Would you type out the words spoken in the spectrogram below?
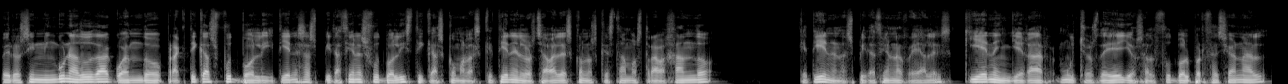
pero sin ninguna duda cuando practicas fútbol y tienes aspiraciones futbolísticas como las que tienen los chavales con los que estamos trabajando, que tienen aspiraciones reales, quieren llegar muchos de ellos al fútbol profesional,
